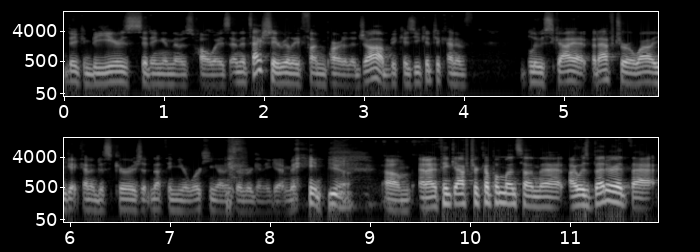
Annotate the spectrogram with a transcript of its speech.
they can be years sitting in those hallways. And it's actually a really fun part of the job because you get to kind of blue sky it. But after a while, you get kind of discouraged that nothing you're working on is ever going to get made. Yeah. Um, and I think after a couple months on that, I was better at that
